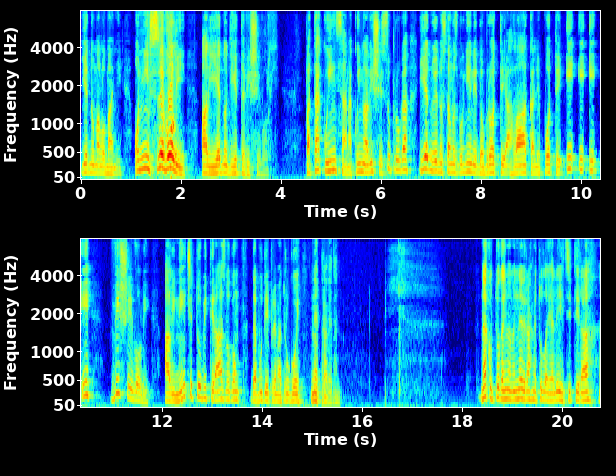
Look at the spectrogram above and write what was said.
jedno malo manje. On njih sve voli, ali jedno dijete više voli. Pa tako insan ako ima više supruga, jednu jednostavno zbog njene dobrote, ahlaka, ljepote i, i, i, i, više voli. Ali neće to biti razlogom da bude prema drugoj nepravedan. Nakon toga imam Nevi Rahmetullah Alihi citira e,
